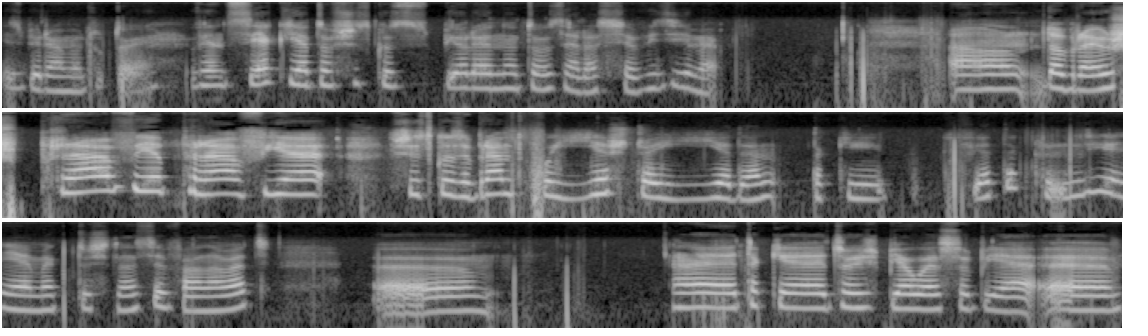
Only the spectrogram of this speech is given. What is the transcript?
i zbieramy tutaj. Więc jak ja to wszystko zbiorę, no to zaraz się widzimy. A, dobra, już prawie, prawie wszystko zebrałam, tylko jeszcze jeden taki kwiatek nie wiem jak to się nazywa nawet. Em, ale takie coś białe sobie em,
